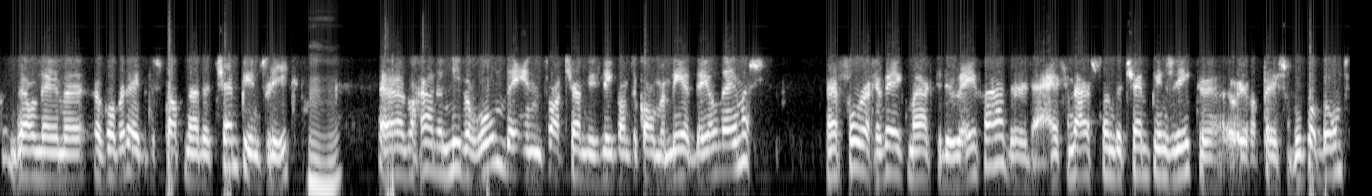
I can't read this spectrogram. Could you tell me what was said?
welnemen, Robert, even de stap naar de Champions League. Mm -hmm. uh, we gaan een nieuwe ronde in voor Champions League, want er komen meer deelnemers. vorige week maakte de UEFA, de, de, eigenaars van de Champions League, de Europese voetbalbond,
